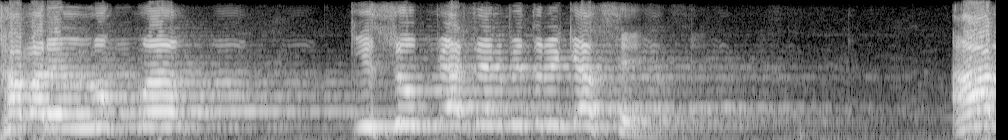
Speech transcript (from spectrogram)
খাবারের লুকমা কিছু পেটের ভিতরে গেছে। আর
